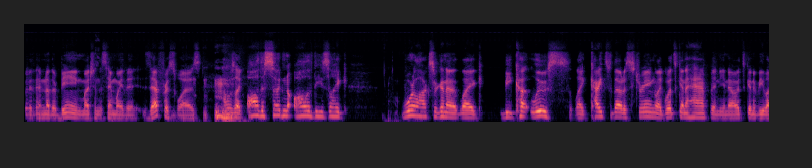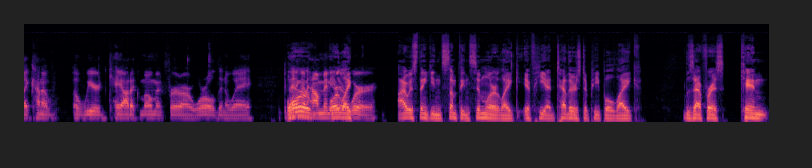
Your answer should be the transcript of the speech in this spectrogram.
with another being, much in the same way that Zephyrus was, I was like, all of a sudden, all of these like warlocks are gonna like be cut loose like kites without a string. Like, what's gonna happen? You know, it's gonna be like kind of a weird, chaotic moment for our world in a way, depending Or- on how many there like- were. I was thinking something similar, like if he had tethers to people like Zephyrus, can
